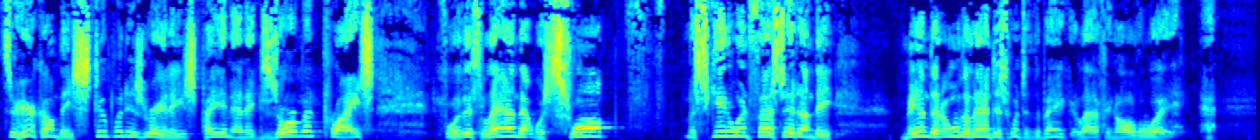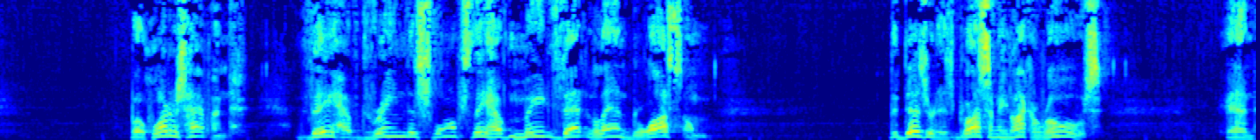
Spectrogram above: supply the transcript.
So here come these stupid Israelis paying an exorbitant price for this land that was swamp, mosquito infested, and the men that owned the land just went to the bank laughing all the way. But what has happened? They have drained the swamps. They have made that land blossom. The desert is blossoming like a rose. And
